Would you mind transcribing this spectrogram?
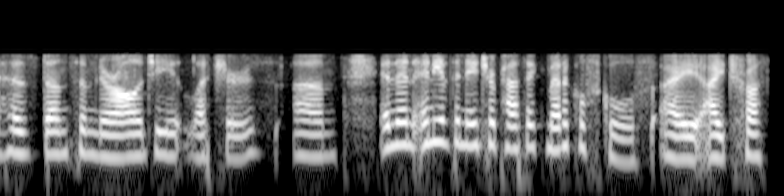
has done some neurology lectures. Um, and then any of the naturopathic medical schools I I trust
